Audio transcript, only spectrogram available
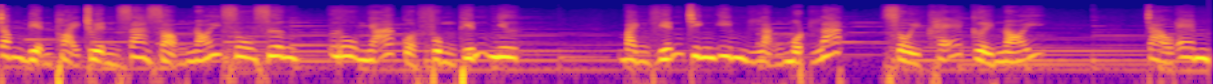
Trong điện thoại truyền ra giọng nói du dương, ưu nhã của Phùng Thiến Như. Bành Viễn Trinh im lặng một lát, rồi khẽ cười nói. Chào em,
